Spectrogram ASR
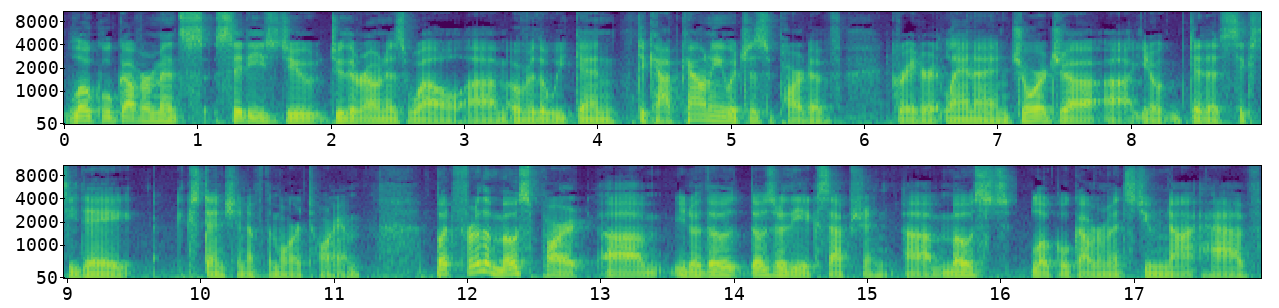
local governments, cities do do their own as well. Um, over the weekend, DeKalb County, which is a part of Greater Atlanta and Georgia, uh, you know, did a 60 day extension of the moratorium. But for the most part, um, you know, those those are the exception. Uh, most local governments do not have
